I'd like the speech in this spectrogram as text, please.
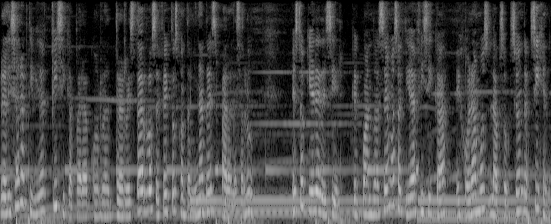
Realizar actividad física para contrarrestar los efectos contaminantes para la salud. Esto quiere decir que cuando hacemos actividad física mejoramos la absorción de oxígeno.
